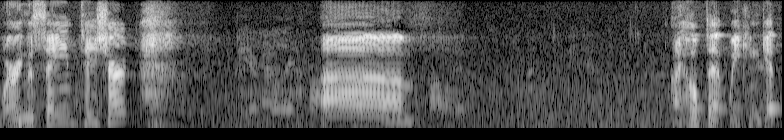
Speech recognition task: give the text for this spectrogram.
wearing the same t-shirt. Um, I hope that we can get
